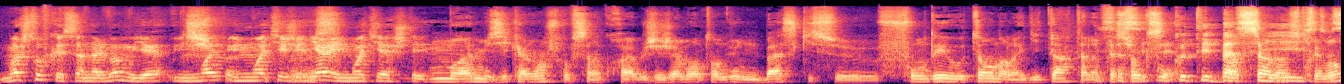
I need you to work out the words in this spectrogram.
Moi je trouve que c'est un album où il y a une, moi- moitié géniale et une moitié achetée. Moi, musicalement, je trouve ça incroyable. J'ai jamais entendu une basse qui se fondait autant dans la guitare. T'as l'impression c'est que c'est côté un seul instrument.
